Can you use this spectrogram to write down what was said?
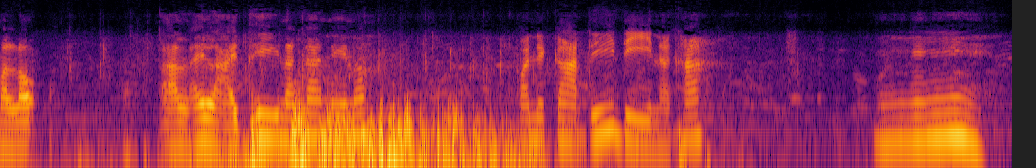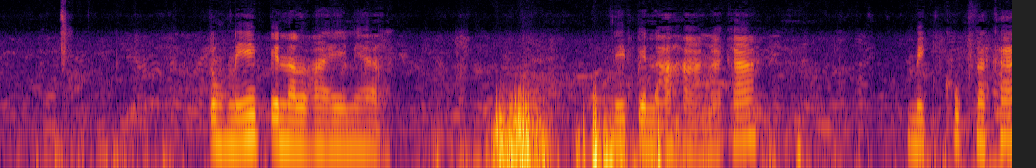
มาเลาะหลายหลายๆที่นะคะนี่เนาะบรรยากาศดีดีๆนะคะนี่ตรงนี้เป็นอะไรเนี่ย นี่เป็นอาหารนะคะเม็กคุกนะคะ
